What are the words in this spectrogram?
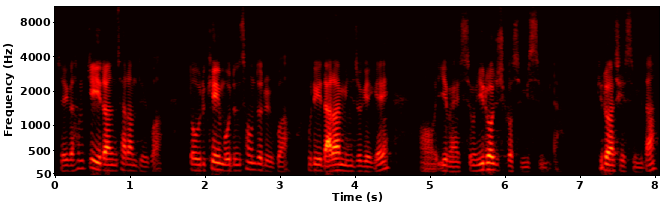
저희가 함께 일하는 사람들과 또 우리 교회 모든 성도들과 우리 나라 민족에게 어, 이 말씀을 이루어 주실 것을 믿습니다. 기도하시겠습니다.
